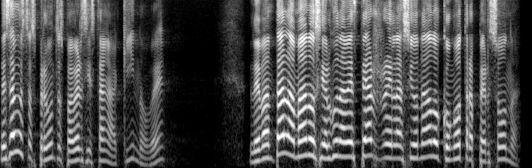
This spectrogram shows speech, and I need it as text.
Les hago estas preguntas para ver si están aquí, ¿no ve? Levanta la mano si alguna vez te has relacionado con otra persona.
